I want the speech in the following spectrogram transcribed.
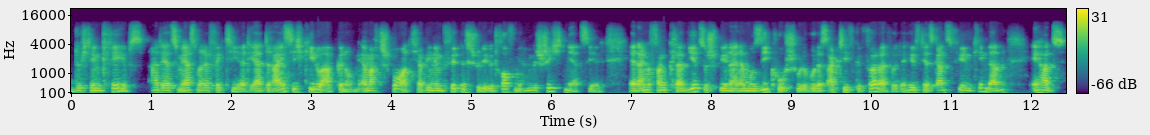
durch den Krebs hat er zum ersten Mal reflektiert. Er hat 30 Kilo abgenommen. Er macht Sport. Ich habe ihn im Fitnessstudio getroffen. Wir haben Geschichten erzählt. Er hat angefangen, Klavier zu spielen an einer Musikhochschule, wo das aktiv gefördert wird. Er hilft jetzt ganz vielen Kindern. Er hat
